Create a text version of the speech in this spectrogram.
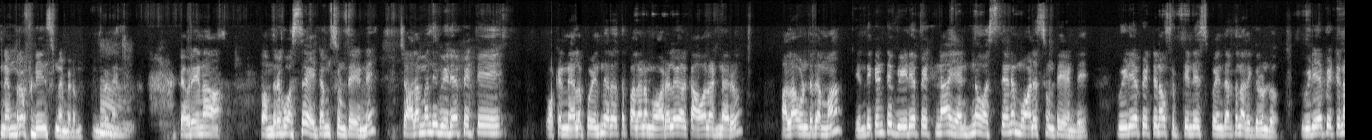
నెంబర్ ఆఫ్ డేన్స్ ఉన్నాయి మేడం. ఎవరైనా తొందరగా వస్తే ఐటమ్స్ ఉంటాయండి. చాలా మంది వీడియో పెట్టి ఒక నెల పోయిన తర్వాత పలానా మోడల్ కావాలంటున్నారు. అలా ఉండదమ్మా ఎందుకంటే వీడియో పెట్టినా వెంటనే వస్తేనే మోడల్స్ ఉంటాయండి. వీడియో పెట్టిన ఫిఫ్టీన్ డేస్ పోయిన తర్వాత నా దగ్గర ఉండవు వీడియో పెట్టిన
